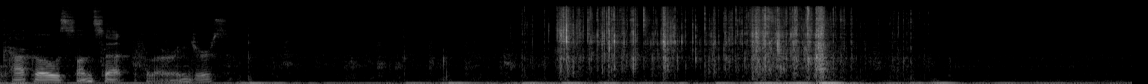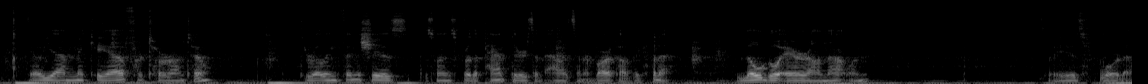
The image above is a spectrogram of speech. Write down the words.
Kaapo Sunset for the Rangers. Oh yeah, Mikheyev for Toronto. Thrilling finishes. This one's for the Panthers of Alexander Barkov. They got a logo error on that one. So it is Florida.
